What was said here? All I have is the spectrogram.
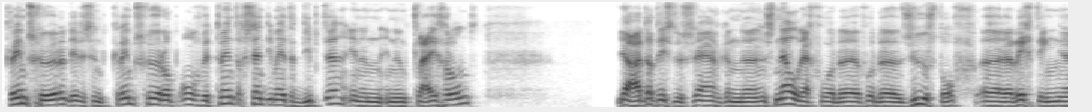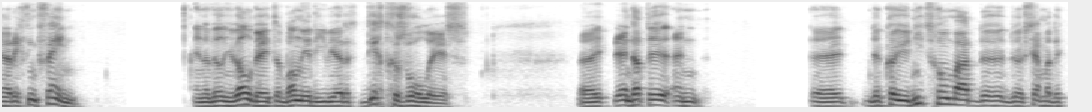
krimpscheuren, dit is een krimpscheur op ongeveer 20 centimeter diepte in een, in een kleigrond. Ja, dat is dus eigenlijk een, een snelweg voor de, voor de zuurstof uh, richting, uh, richting veen. En dan wil je wel weten wanneer die weer dichtgezwollen is. En dat, en, dan kun je niet zomaar de, de, zeg maar de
